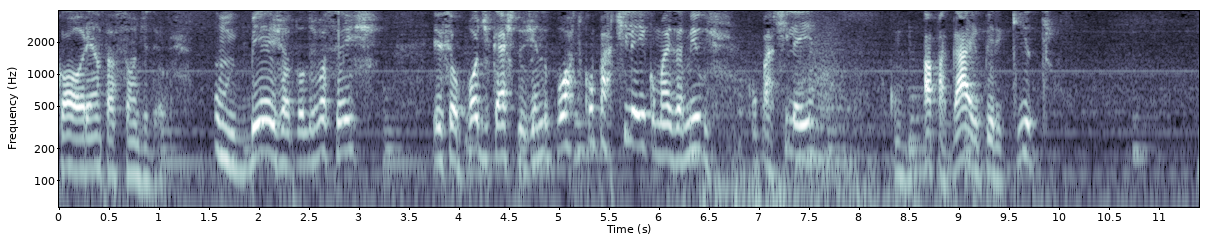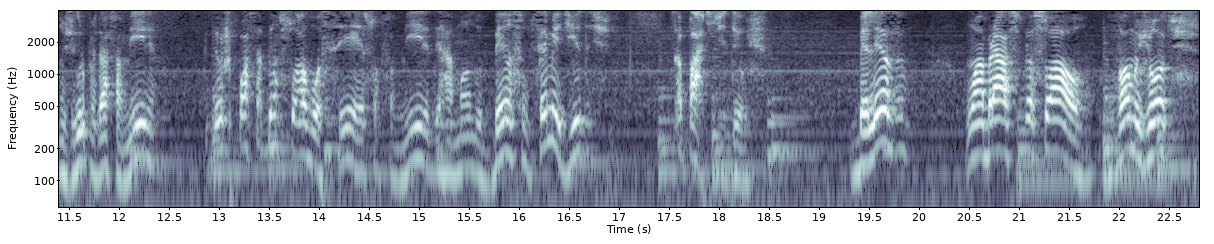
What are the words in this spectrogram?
com a orientação de Deus. Um beijo a todos vocês. Esse é o podcast do Gênio do Porto. Compartilha aí com mais amigos. Compartilha aí com papagaio, periquito, nos grupos da família. Deus possa abençoar você e a sua família, derramando bênçãos sem medidas da parte de Deus. Beleza? Um abraço, pessoal. Vamos juntos.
